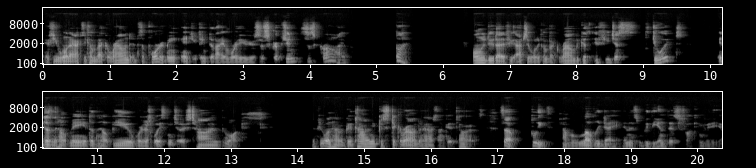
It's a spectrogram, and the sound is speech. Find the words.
If you want to actually come back around and support me and you think that I am worthy of your subscription, subscribe. But only do that if you actually want to come back around because if you just do it, it doesn't help me, it doesn't help you. We're just wasting each other's time. Come on. If you want to have a good time, you can stick around and have some good times. So, please have a lovely day, and this will be the end of this fucking video.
